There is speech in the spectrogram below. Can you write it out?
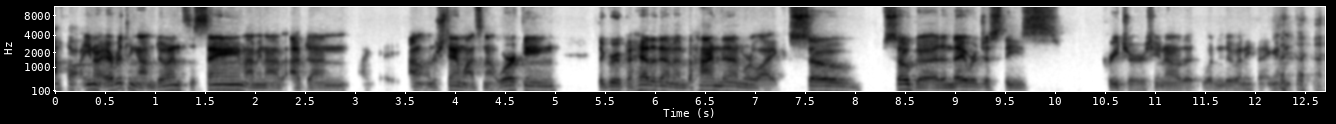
i thought you know everything i'm doing is the same. I mean i've, I've done i don't understand why it's not working. The group ahead of them and behind them were like so so good. And they were just these creatures you know that wouldn't do anything. And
